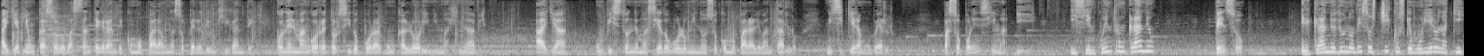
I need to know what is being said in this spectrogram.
Allí había un casolo bastante grande como para una sopera de un gigante, con el mango retorcido por algún calor inimaginable. Allá un pistón demasiado voluminoso como para levantarlo, ni siquiera moverlo. Pasó por encima y... ¿Y si encuentro un cráneo? Pensó. El cráneo de uno de esos chicos que murieron aquí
